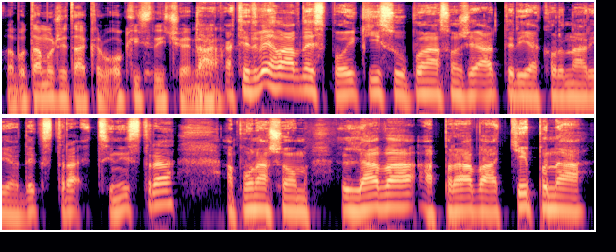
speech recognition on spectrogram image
lebo tam už je tá krv okysličená. Tak, a tie dve hlavné spojky sú po našom, že arteria coronaria dextra et sinistra a po našom ľavá a pravá tepná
